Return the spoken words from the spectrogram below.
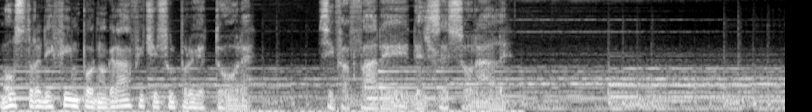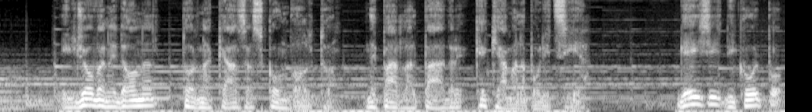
mostra dei film pornografici sul proiettore, si fa fare del sesso orale. Il giovane Donald torna a casa sconvolto. Ne parla al padre che chiama la polizia. Gacy di colpo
